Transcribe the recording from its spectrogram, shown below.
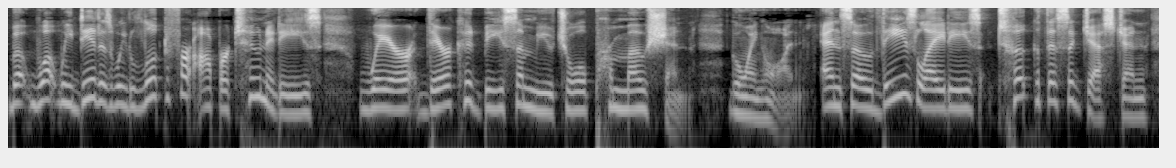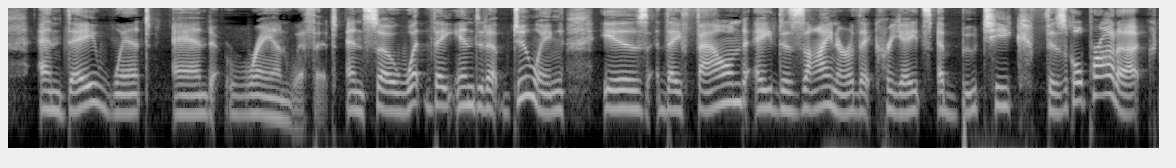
But what we did is we looked for opportunities where there could be some mutual promotion going on. And so these ladies took the suggestion and they went and ran with it. And so what they ended up doing is they found a designer that creates a boutique physical product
